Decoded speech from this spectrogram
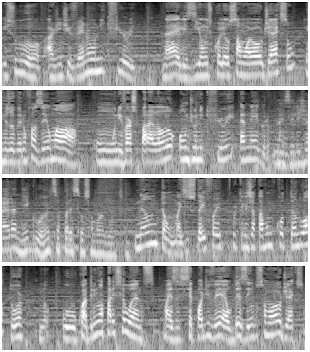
isso a gente vê no Nick Fury, né? Eles iam escolher o Samuel. Jackson e resolveram fazer uma, um universo paralelo onde o Nick Fury é negro. Mas ele já era negro antes de aparecer o Samuel Jackson. Não, então, mas isso daí foi porque eles já estavam cotando o ator. O quadrinho apareceu antes, mas você pode ver, é o desenho do Samuel. Jackson.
